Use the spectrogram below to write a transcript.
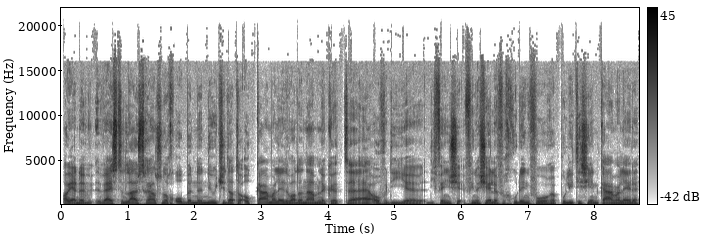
Oh ja, dan wijst een luisteraar ons nog op een eh, nieuwtje dat er ook Kamerleden... We hadden namelijk het uh, over die, uh, die financiële vergoeding voor uh, politici en Kamerleden.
